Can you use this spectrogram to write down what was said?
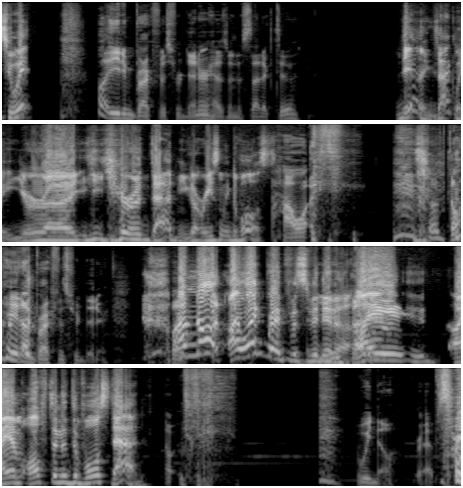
to it. Well, eating breakfast for dinner has an aesthetic too. Yeah, exactly. You're uh, you're a dad and you got recently divorced. How? I- don't, don't hate on breakfast for dinner. I'm not. I like breakfast for dinner. I I am often a divorced dad. Oh. We know, Raps. we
